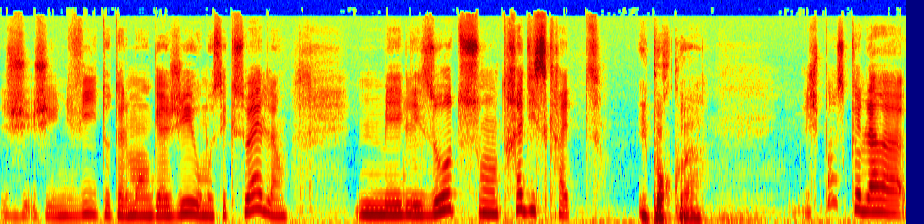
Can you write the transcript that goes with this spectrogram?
j'ai j'ai une vie totalement engagée homosexuelle, mais les autres sont très discrètes. Et pourquoi? Je pense que la,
